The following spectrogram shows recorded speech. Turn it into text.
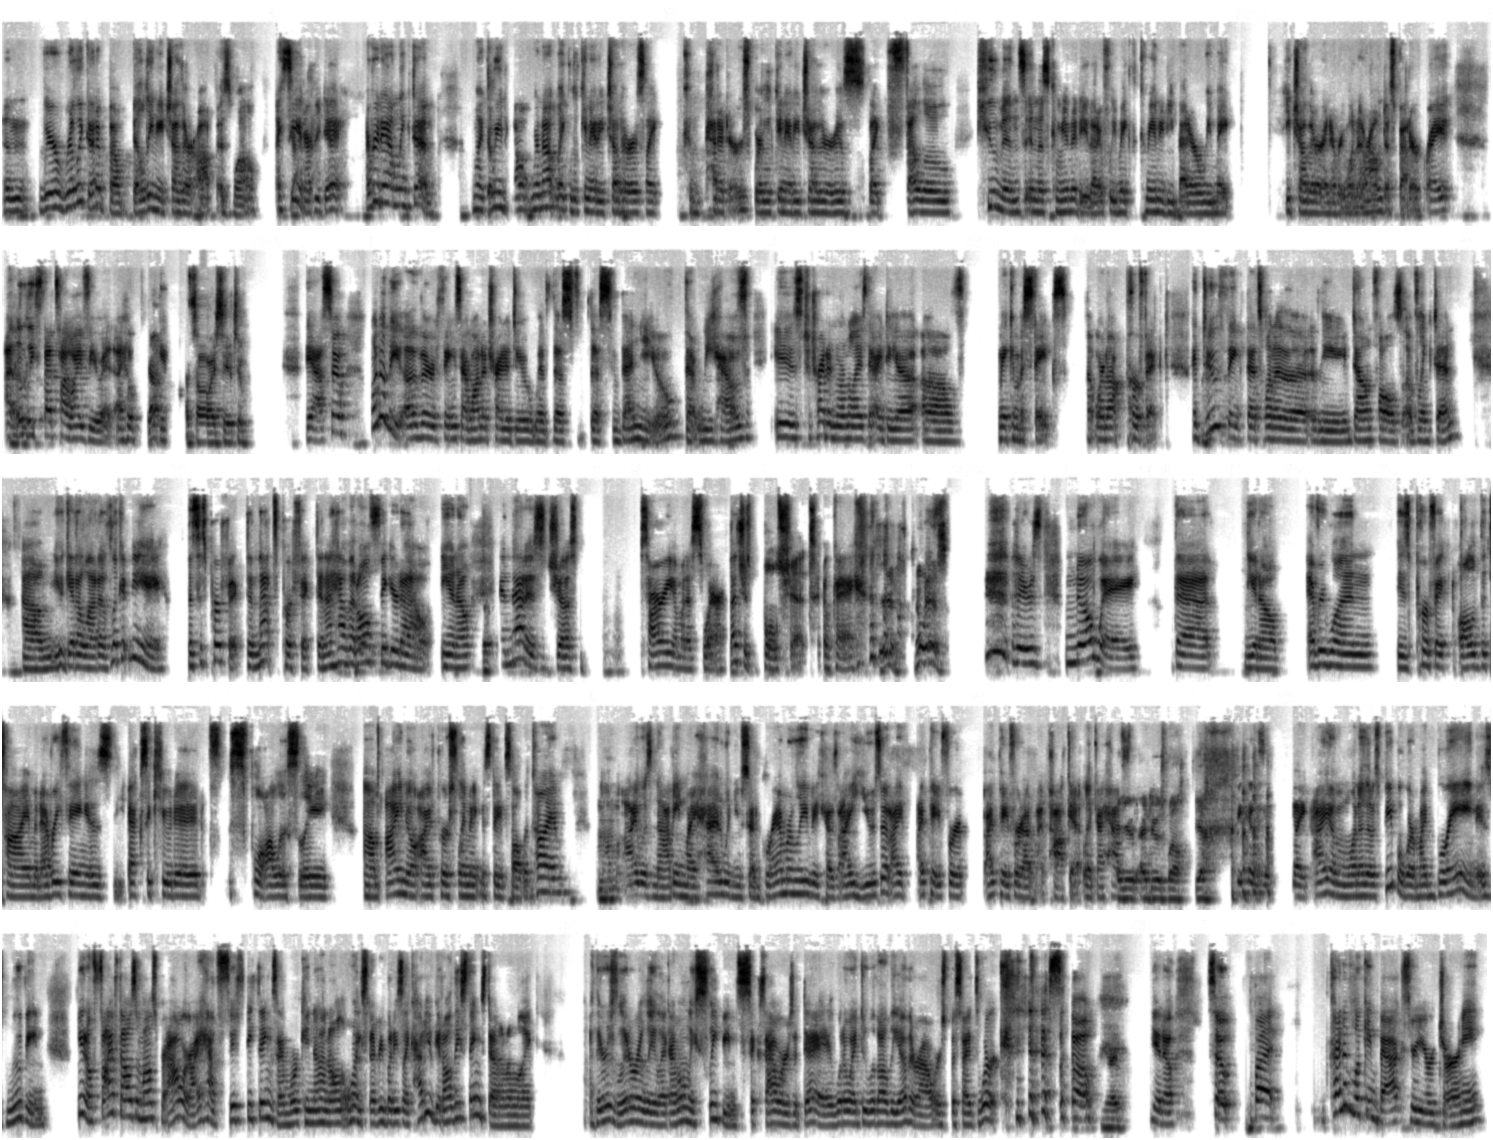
and we're really good about building each other up as well. I see yeah. it every day, every day on LinkedIn. I'm like, yep. we don't, we're not like looking at each other as like competitors. We're looking at each other as like fellow humans in this community that if we make the community better, we make each other and everyone around us better, right? At least that's how I view it. I hope. Yeah, you know. that's how I see it too. Yeah. So one of the other things I want to try to do with this this venue that we have is to try to normalize the idea of making mistakes. That we're not perfect. I do mm-hmm. think that's one of the the downfalls of LinkedIn. Um, you get a lot of look at me. This is perfect, and that's perfect, and I have it all figured out. You know, and that is just sorry, I'm going to swear. That's just bullshit. Okay. It is. No, it is. There's no way that, you know, everyone is perfect all of the time and everything is executed flawlessly. Um, I know I personally make mistakes all the time. Mm-hmm. Um, I was nodding my head when you said Grammarly because I use it. I, I pay for it. I pay for it out of my pocket. Like I have. I do, I do as well. Yeah. because like I am one of those people where my brain is moving, you know, 5,000 miles per hour. I have 50 things I'm working on all at once. And everybody's like, how do you get all these things done? And I'm like, there's literally like, I'm only sleeping six hours a day. What do I do with all the other hours besides work? so, you know, so, but kind of looking back through your journey,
